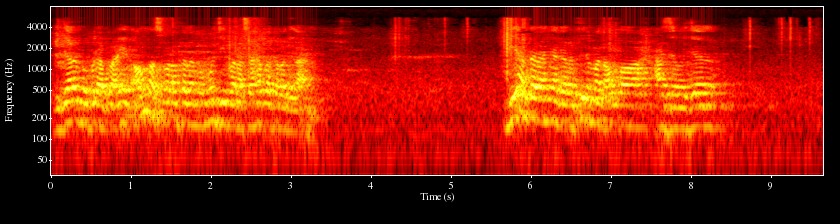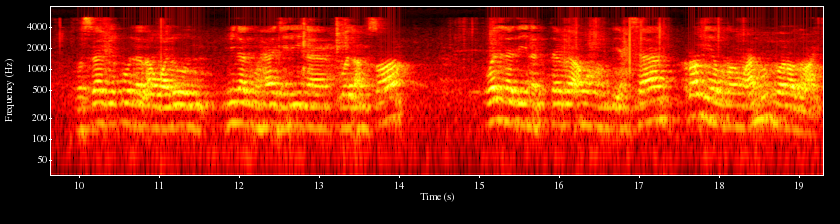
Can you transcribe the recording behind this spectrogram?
Di dalam beberapa ayat Allah SWT memuji para sahabat radhiyallahu Di antaranya adalah firman Allah Azza wa Jalla والسابقون الأولون من المهاجرين والأنصار والذين اتبعوهم بإحسان رضي الله عنهم ورضوا عنه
